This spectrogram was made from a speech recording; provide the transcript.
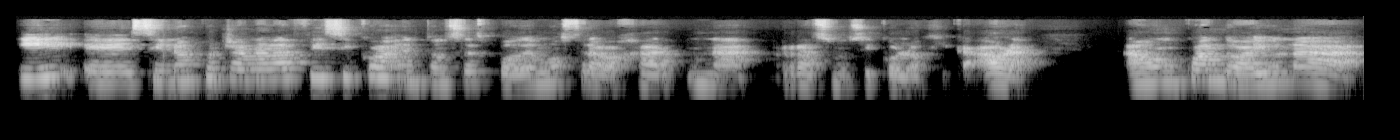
Y eh, si no encuentra nada físico, entonces podemos trabajar una razón psicológica. Ahora, aun cuando hay una,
